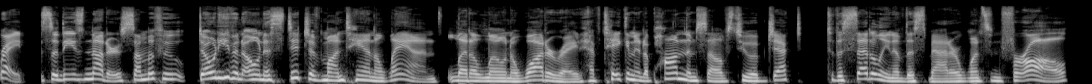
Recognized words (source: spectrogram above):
Right. So these nutters, some of who don't even own a stitch of Montana land, let alone a water right, have taken it upon themselves to object to the settling of this matter once and for all.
